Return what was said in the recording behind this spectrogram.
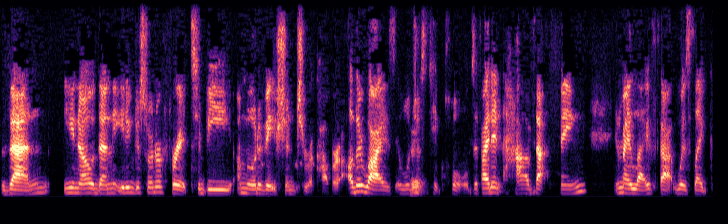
than, you know, then the eating disorder for it to be a motivation to recover. Otherwise, it will yeah. just take hold. If I didn't have that thing in my life that was like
